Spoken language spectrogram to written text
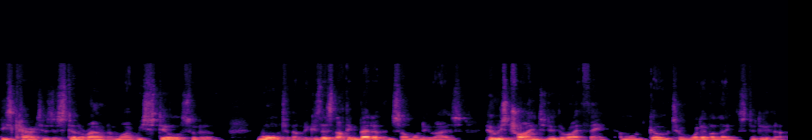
these characters are still around and why we still sort of warm to them because there's nothing better than someone who has who is trying to do the right thing and will go to whatever lengths to do that.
